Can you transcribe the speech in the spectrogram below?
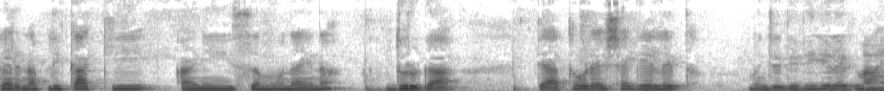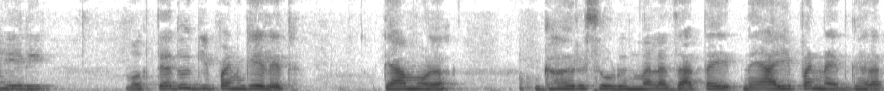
कारण आपली काकी आणि समून आहे ना दुर्गा त्या थोड्याशा गेलेत. म्हणजे दिदी गेलेत माहेरी. मग त्या दोघी पण गेलेत. त्यामुळं घर सोडून मला जाता येत नाही. आई पण नाहीत घरात.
